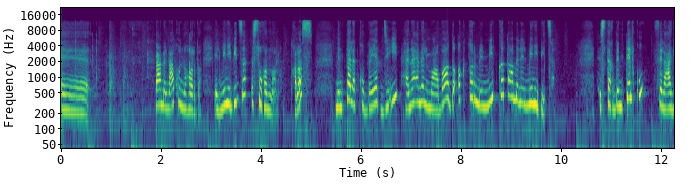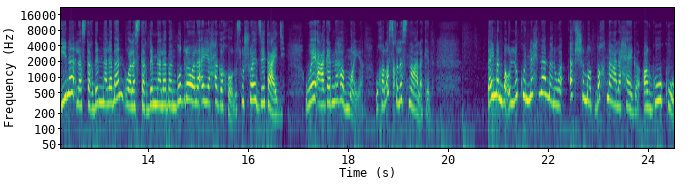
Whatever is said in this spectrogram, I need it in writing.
آه بعمل معاكم النهارده. الميني بيتزا الصغننة. خلاص؟ من ثلاث كوبايات دقيق هنعمل مع بعض أكتر من 100 قطعة من الميني بيتزا. استخدمت لكم في العجينة لا استخدمنا لبن ولا استخدمنا لبن بودرة ولا أي حاجة خالص وشوية زيت عادي. وعجناها بمية. وخلاص خلصنا على كده. دايما بقول لكم إن إحنا ما نوقفش مطبخنا على حاجة. أرجوكوا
